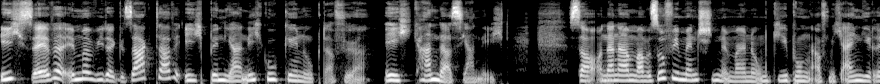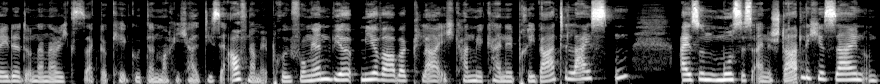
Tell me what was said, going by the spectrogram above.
ich selber immer wieder gesagt habe, ich bin ja nicht gut genug dafür. Ich kann das ja nicht. So, und dann haben aber so viele Menschen in meiner Umgebung auf mich eingeredet und dann habe ich gesagt, okay, gut, dann mache ich halt diese Aufnahmeprüfungen. Wir, mir war aber klar, ich kann mir keine private leisten, also muss es eine staatliche sein und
